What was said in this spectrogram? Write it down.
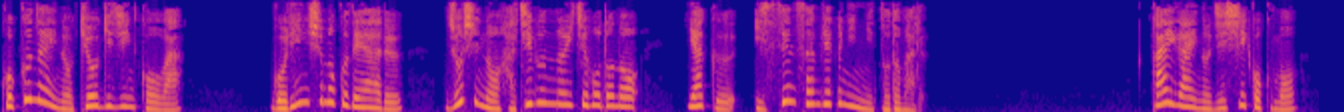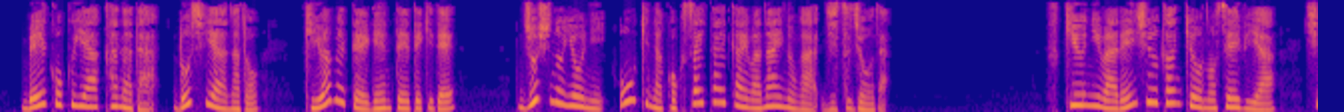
国内の競技人口は、五輪種目である女子の8分の1ほどの約1300人にとどまる。海外の実施国も、米国やカナダ、ロシアなど極めて限定的で、女子のように大きな国際大会はないのが実情だ。普及には練習環境の整備や指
